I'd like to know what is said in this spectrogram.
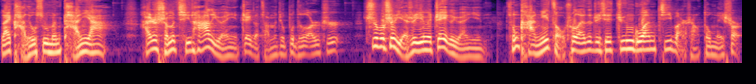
来卡留苏门弹压，还是什么其他的原因？这个咱们就不得而知。是不是也是因为这个原因？从坎尼走出来的这些军官基本上都没事儿，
